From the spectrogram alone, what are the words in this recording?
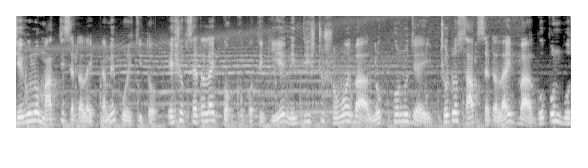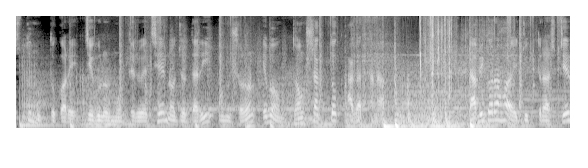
যেগুলো মাতৃ স্যাটেলাইট নামে পরিচিত। এসব স্যাটেলাইট কক্ষপথে গিয়ে নির্দিষ্ট সময় বা লক্ষ্য অনুযায়ী ছোট সাব স্যাটেলাইট বা গোপন বস্তু মুক্ত করে, যেগুলোর মধ্যে রয়েছে নজরদারি, অনুসরণ এবং ধ্বংসাত্মক আঘাত হানা। দাবি করা হয়, যুক্তরাষ্ট্রের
